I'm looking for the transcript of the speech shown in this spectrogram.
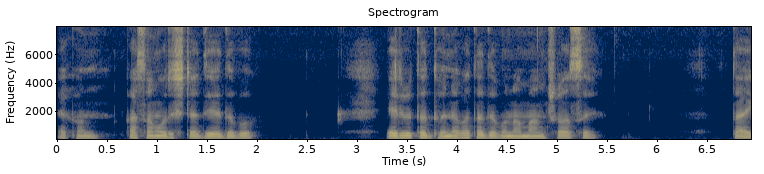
এখন কাঁচামরিচটা দিয়ে দেব। এর ভিতর ধনে পাতা দেবো না, মাংস আছে। তাই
